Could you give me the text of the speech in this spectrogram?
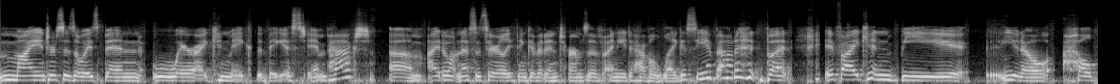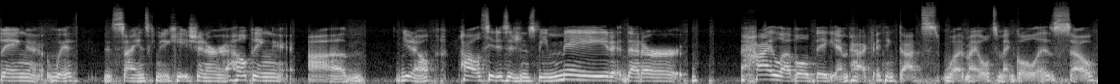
my interest has always been where I can make the biggest impact. Um, I don't necessarily think of it in terms of I need to have a legacy about it, but if I can be, you know, helping with science communication or helping, um, you know, policy decisions be made that are high level, big impact, I think that's what my ultimate goal is. So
